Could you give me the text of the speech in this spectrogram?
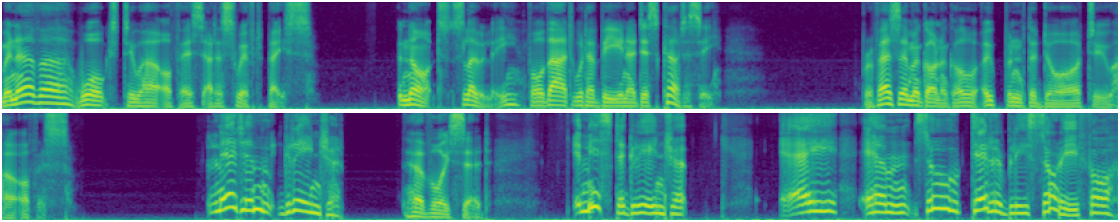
Minerva walked to her office at a swift pace. Not slowly, for that would have been a discourtesy. Professor McGonagall opened the door to her office. Madam Granger, her voice said. Mr. Granger, I am so terribly sorry for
